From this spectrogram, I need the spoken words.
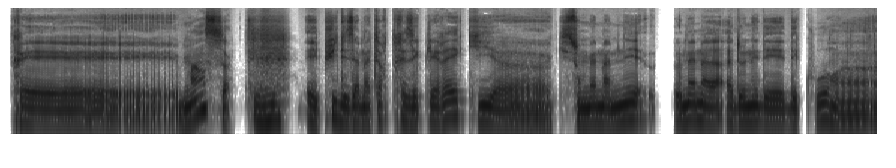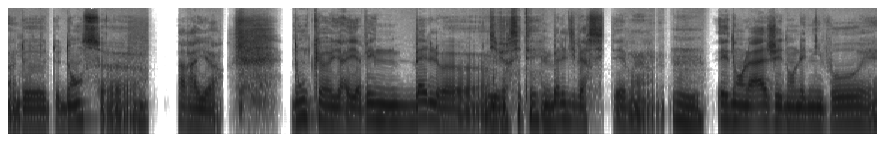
très mince. Mhm. Et puis des amateurs très éclairés qui euh, qui sont même amenés eux-mêmes à, donner des, des cours euh, de, de, danse par ailleurs. Donc il y, avait une belle diversité, une belle diversité, voilà. Hmm. Et dans l'âge, et dans les niveaux, et,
